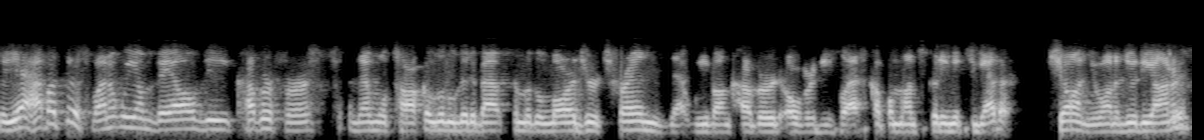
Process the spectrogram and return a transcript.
so yeah, how about this? Why don't we unveil the cover first, and then we'll talk a little bit about some of the larger trends that we've uncovered over these last couple months putting it together. Sean, you want to do the honors?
